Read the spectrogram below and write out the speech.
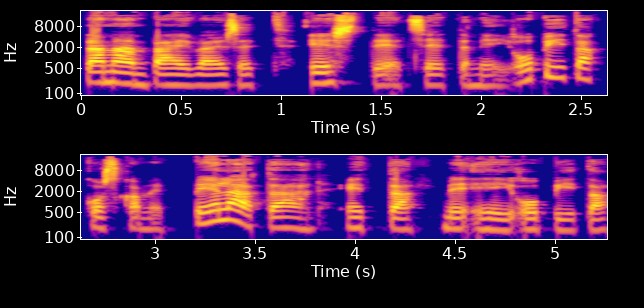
tämänpäiväiset esteet, se, että me ei opita, koska me pelätään, että me ei opita.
